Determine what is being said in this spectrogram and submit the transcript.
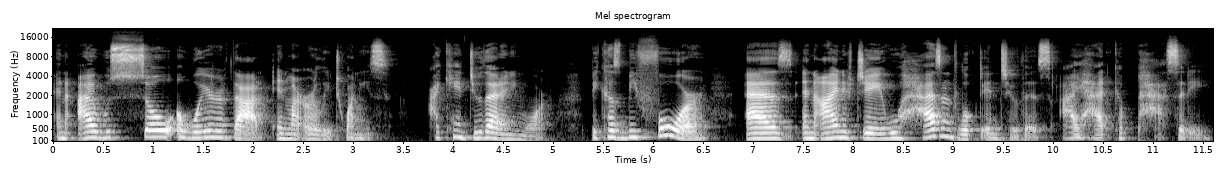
And I was so aware of that in my early 20s. I can't do that anymore. Because before, as an INFJ who hasn't looked into this, I had capacity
